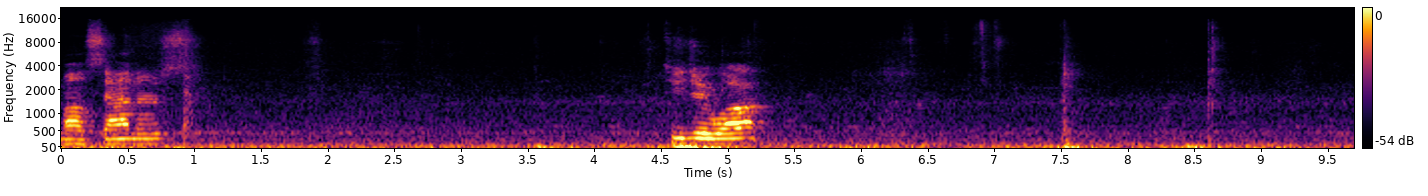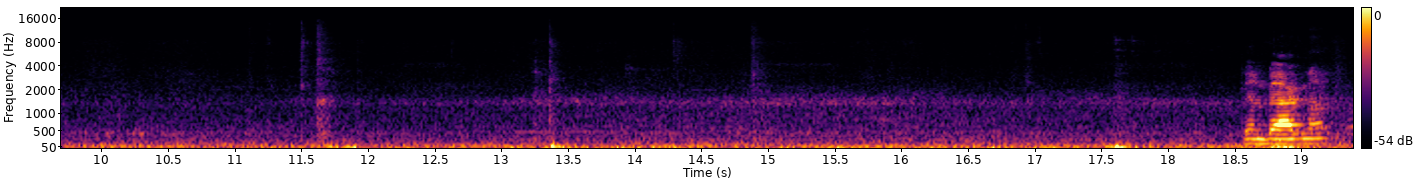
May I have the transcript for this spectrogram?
Miles Sanders. TJ Watt. Ben Banogu.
